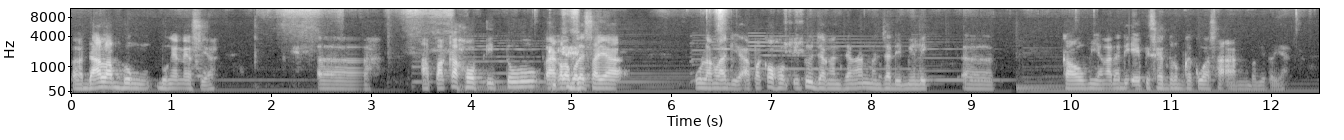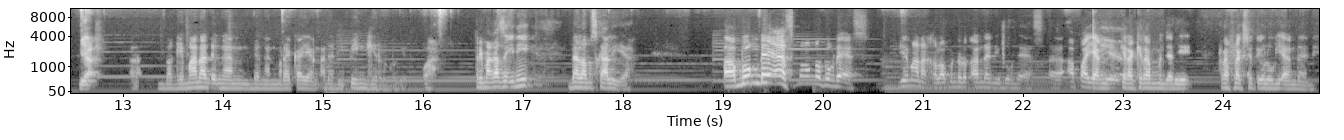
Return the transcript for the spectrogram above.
uh, dalam, Bung Bung NS ya. Uh, apakah hope itu, nah, kalau boleh saya ulang lagi, apakah hope itu jangan-jangan menjadi milik uh, kaum yang ada di epicentrum kekuasaan, begitu ya? Ya. Uh, bagaimana dengan dengan mereka yang ada di pinggir, begitu? Wah, terima kasih ini dalam sekali ya. Uh, Bung DS, mau nggak Bung DS? Gimana kalau menurut Anda nih Bung DS? Uh, apa yang kira kira-kira menjadi refleksi teologi Anda nih?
